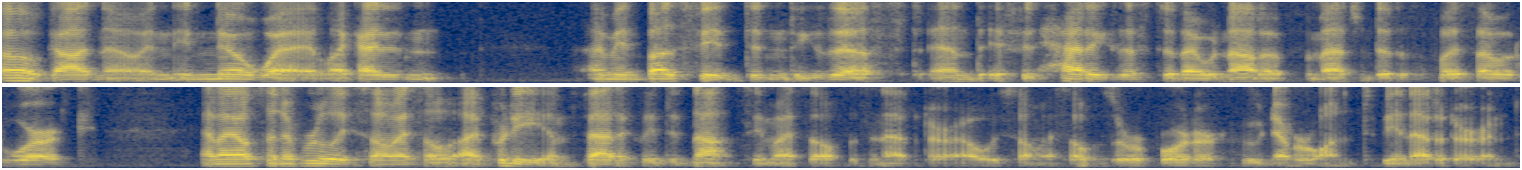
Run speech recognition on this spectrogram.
Oh God, no, in, in no way. Like I didn't. I mean, BuzzFeed didn't exist, and if it had existed, I would not have imagined it as a place I would work. And I also never really saw myself. I pretty emphatically did not see myself as an editor. I always saw myself as a reporter who never wanted to be an editor, and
